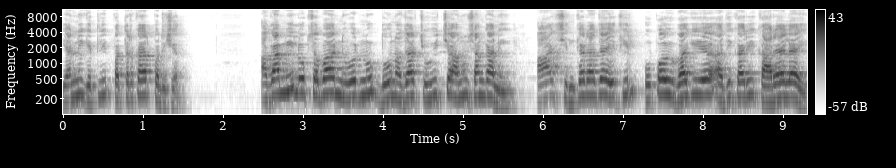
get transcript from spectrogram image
यांनी घेतली पत्रकार परिषद. आगामी लोकसभा निवडणूक दोन हजार चोवीसच्या अनुषंगाने आज शिंदखेराजा येथील उपविभागीय अधिकारी कार्यालय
